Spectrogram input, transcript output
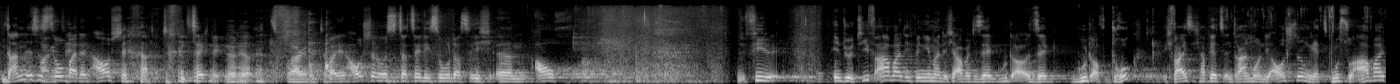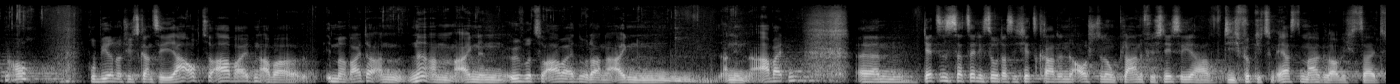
dann ist es so bei den Ausstellungen, Technik, ne? Ja. Bei den Ausstellungen ist es tatsächlich so, dass ich ähm, auch viel intuitiv arbeite. Ich bin jemand, ich arbeite sehr gut, sehr gut auf Druck. Ich weiß, ich habe jetzt in drei Monaten die Ausstellung, jetzt musst du arbeiten auch. Probiere natürlich das ganze Jahr auch zu arbeiten, aber immer weiter an, ne, am eigenen Övre zu arbeiten oder an, eigenen, an den Arbeiten. Ähm, jetzt ist es tatsächlich so, dass ich jetzt gerade eine Ausstellung plane fürs nächste Jahr, die ich wirklich zum ersten Mal, glaube ich, seit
